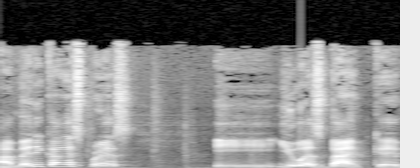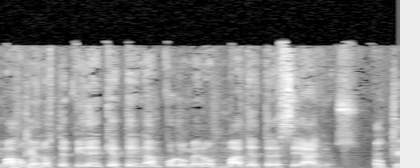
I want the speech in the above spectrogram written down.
American Express y US Bank, que más o menos te piden que tengan por lo menos más de 13 años. Ok.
